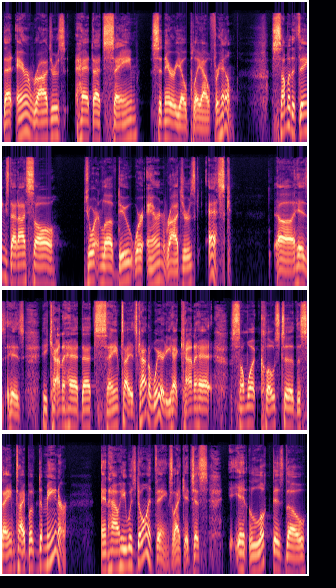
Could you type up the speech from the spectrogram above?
that Aaron Rodgers had that same scenario play out for him. Some of the things that I saw Jordan Love do were Aaron Rodgers esque. Uh, his his he kind of had that same type. It's kind of weird. He had kind of had somewhat close to the same type of demeanor and how he was doing things. Like it just it looked as though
